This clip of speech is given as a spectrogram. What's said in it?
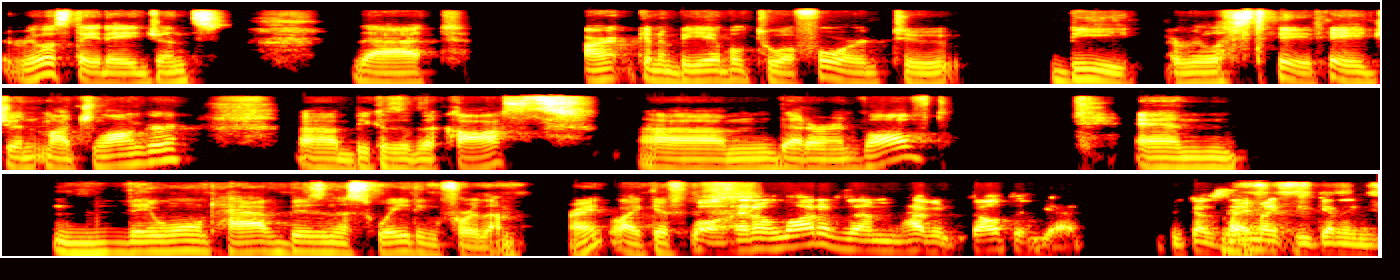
real estate agents that aren't going to be able to afford to be a real estate agent much longer uh, because of the costs um, that are involved. And they won't have business waiting for them, right? Like if. Well, and a lot of them haven't felt it yet because they right. might be getting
